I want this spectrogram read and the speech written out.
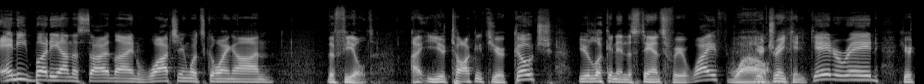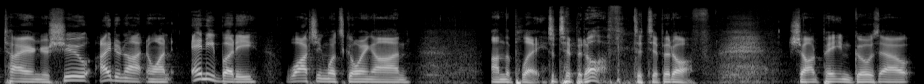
anybody on the sideline watching what's going on the field. I, you're talking to your coach. You're looking in the stands for your wife. Wow. You're drinking Gatorade. You're tying your shoe. I do not want anybody watching what's going on on the play To tip it off. to tip it off. Sean Payton goes out.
